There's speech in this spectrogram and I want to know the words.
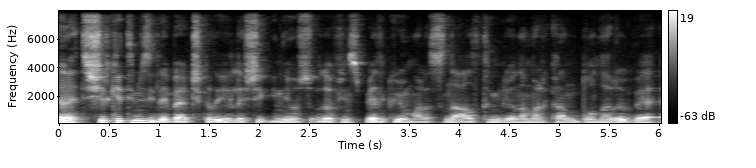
Evet, şirketimiz ile Belçika'da yerleşik Ineos Olefins Belgium arasında 6 milyon Amerikan doları ve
